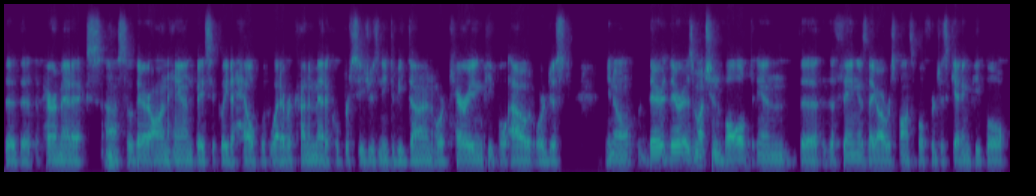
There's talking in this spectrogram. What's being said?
the the the paramedics uh, hmm. so they're on hand basically to help with whatever kind of medical procedures need to be done or carrying people out or just you know they're they're as much involved in the the thing as they are responsible for just getting people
